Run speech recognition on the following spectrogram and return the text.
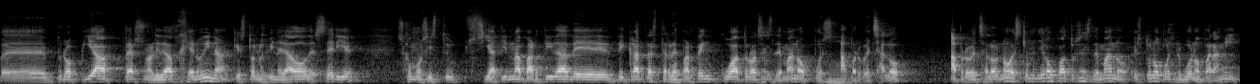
eh, propia personalidad genuina, que esto nos viene dado de serie. Es como si, si a ti una partida de, de, cartas te reparten cuatro ases de mano, pues aprovechalo, aprovechalo. No, es que me han llegado cuatro ases de mano, esto no puede ser bueno para mí.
